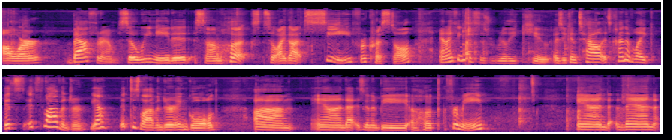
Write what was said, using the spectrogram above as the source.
our bathroom. So we needed some hooks. So I got C for crystal, and I think this is really cute. As you can tell, it's kind of like, it's it's lavender. Yeah, it is lavender and gold. Um, and that is going to be a hook for me. And then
